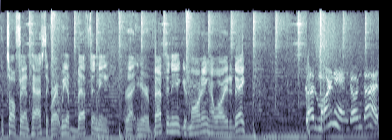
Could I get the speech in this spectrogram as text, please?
It's all fantastic, right? We have Bethany right here. Bethany, good morning. How are you today? Good morning. Doing good.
